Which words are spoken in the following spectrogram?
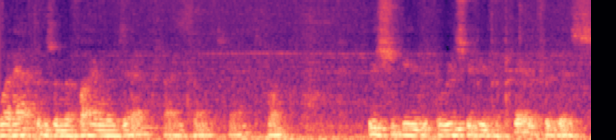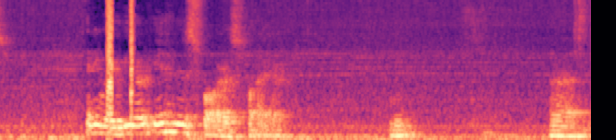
what happens when the final exam time comes? Right? Well, we should be we should be prepared for this. Anyway, we are in this forest fire. Hmm? Uh,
